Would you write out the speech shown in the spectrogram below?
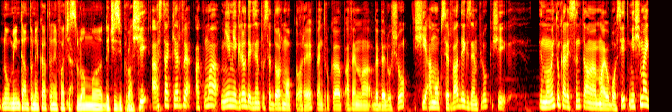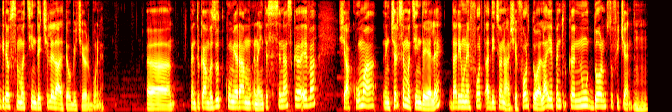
nu mintea întunecată ne face da. să luăm uh, decizii proaste. Și asta chiar, vre- acum mie mi-e greu, de exemplu, să dorm 8 ore pentru că avem uh, bebelușul și am observat, de exemplu, și în momentul în care sunt mai obosit, mi-e și mai greu să mă țin de celelalte obiceiuri bune. Uh, pentru că am văzut cum eram înainte să se nască Eva și acum încerc să mă țin de ele, dar e un efort adițional și efortul ăla e pentru că nu dorm suficient. Uh-huh.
